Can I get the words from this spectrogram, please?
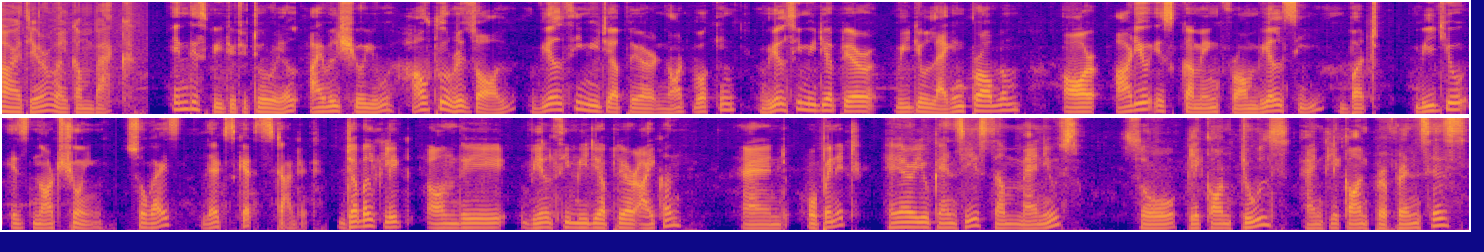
Hi there, welcome back. In this video tutorial, I will show you how to resolve VLC Media Player not working, VLC Media Player video lagging problem, or audio is coming from VLC but video is not showing. So guys, let's get started. Double click on the VLC Media Player icon and open it. Here you can see some menus. So click on Tools and click on Preferences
